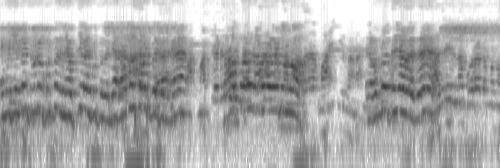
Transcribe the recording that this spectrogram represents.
எங்களுக்கு என்ன சொல்லி கொடுத்தது இல்லையா வாங்கி கொடுத்தது இல்லையா எல்லாமே சாப்பிட்டு போயிருக்காங்க சாப்பாடு நாங்க வாங்கிடுவோம் தெரியாது போராட்டம் பண்ணி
